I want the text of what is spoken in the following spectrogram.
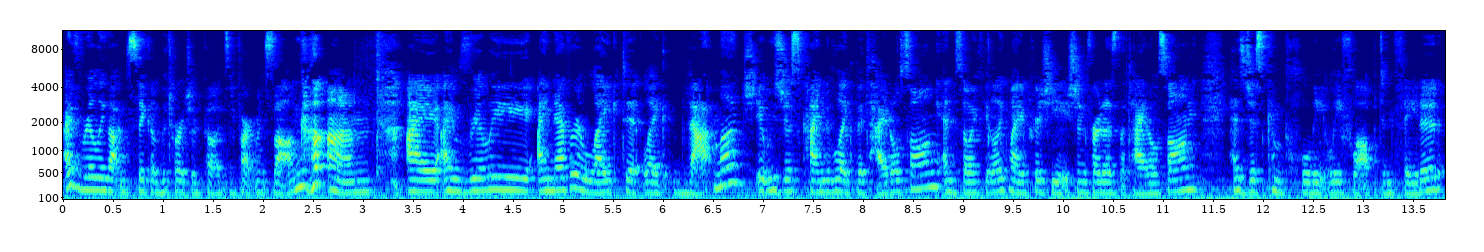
I've really gotten sick of the Tortured Poets Department song. um, I, I really, I never liked it like that much. It was just kind of like the title song. And so I feel like my appreciation for it as the title song has just completely flopped and faded.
